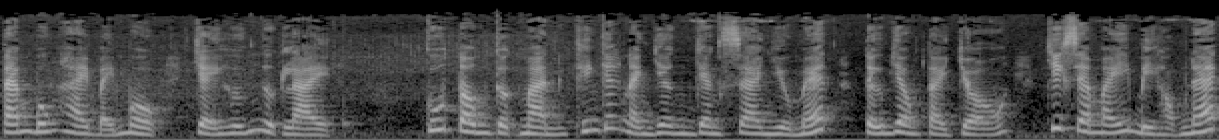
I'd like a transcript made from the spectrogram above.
84271 chạy hướng ngược lại. Cú tông cực mạnh khiến các nạn nhân văng xa nhiều mét, tử vong tại chỗ. Chiếc xe máy bị hỏng nát,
